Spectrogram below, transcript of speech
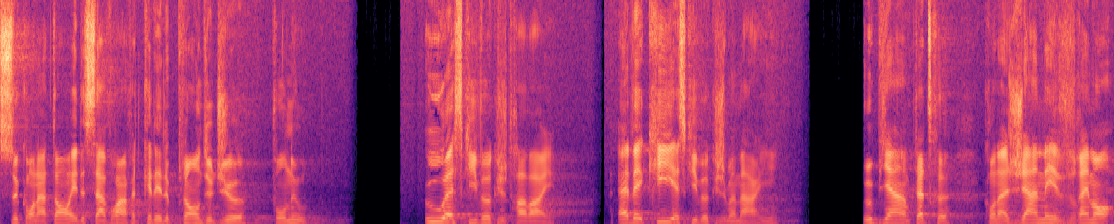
ce qu'on attend est de savoir en fait quel est le plan de Dieu pour nous. Où est-ce qu'il veut que je travaille? Avec qui est-ce qu'il veut que je me marie? Ou bien peut-être qu'on n'a jamais vraiment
